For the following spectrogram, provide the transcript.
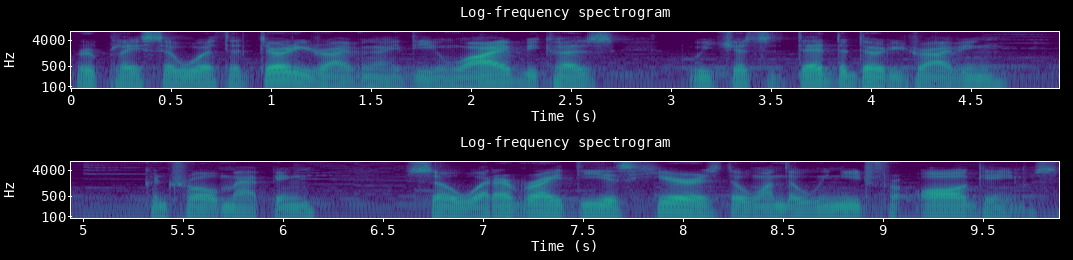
replace it with a dirty driving ID. Why? Because we just did the dirty driving control mapping. So whatever ID is here is the one that we need for all games.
